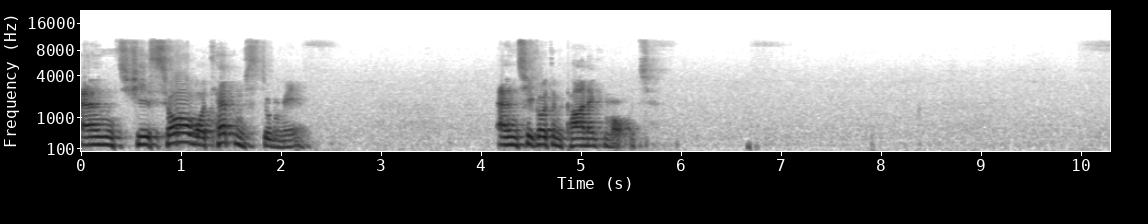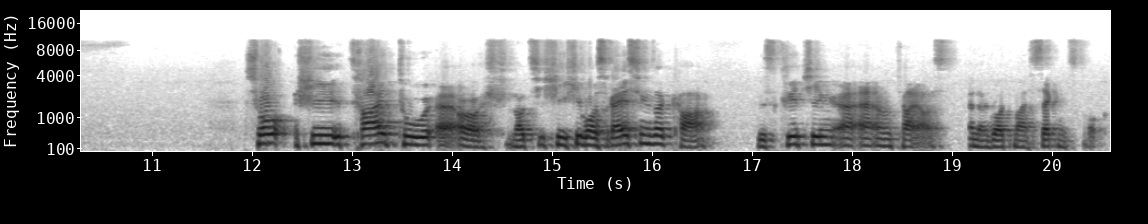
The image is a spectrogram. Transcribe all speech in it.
and she saw what happens to me, and she got in panic mode. So she tried to, uh, or not, she, she was racing the car with screeching uh, tires, and I got my second stroke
